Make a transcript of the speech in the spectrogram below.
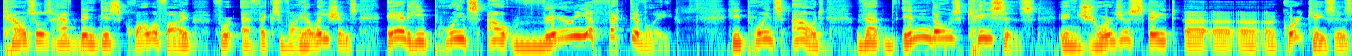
Councils have been disqualified for ethics violations. And he points out very effectively he points out that in those cases, in Georgia state uh, uh, uh, court cases,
